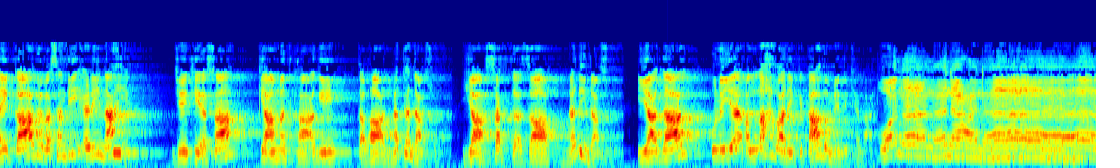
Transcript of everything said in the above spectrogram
ऐं का बि वसंदी अहिड़ी नाहे जंहिंखे असां क़यामत खां अॻे तबाह न कंदासूं या सख़्त अज़ाब न ॾींदासूं इहा ॻाल्हि उन अल्लाह वारे किताब में लिखियल आहे وما منعنا أن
